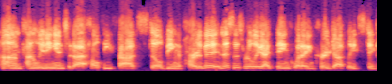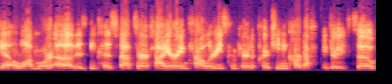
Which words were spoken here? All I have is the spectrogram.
um, kind of leading into that healthy fats still being a part of it. And this is really, I think, what I encourage athletes to get a lot more of is because fats are higher in calories compared to protein and carbohydrates. So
